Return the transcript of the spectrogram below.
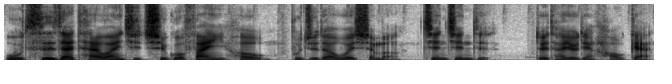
五次在台湾一起吃过饭以后，不知道为什么，渐渐的对他有点好感。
